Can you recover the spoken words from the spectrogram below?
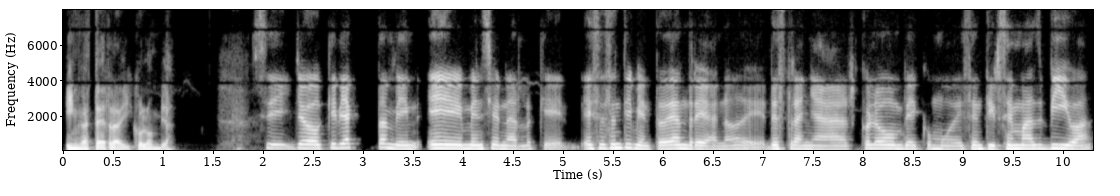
Inglaterra y Colombia. Sí, yo quería también eh, mencionar lo que ese sentimiento de Andrea, ¿no? De, extrañar Colombia y como de sentirse más viva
